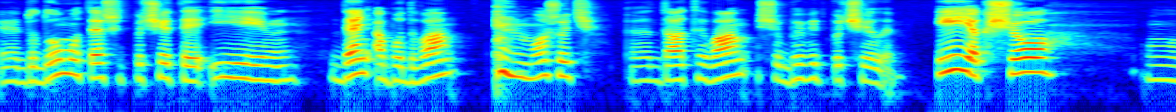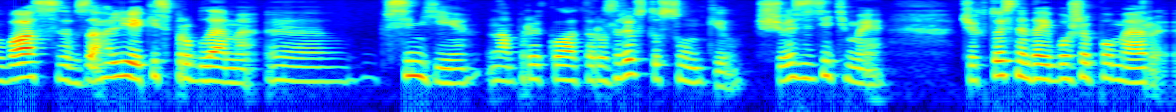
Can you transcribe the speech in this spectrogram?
е, додому теж відпочити. І день або два можуть дати вам, щоб ви відпочили. І якщо у вас взагалі якісь проблеми в сім'ї, наприклад, розрив стосунків, щось з дітьми, чи хтось, не дай Боже, помер,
